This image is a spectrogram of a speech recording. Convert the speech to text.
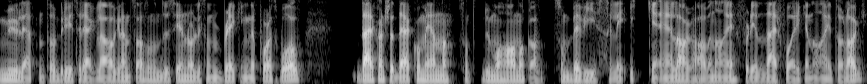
muligheten til å bryte regler og grenser, sånn som du sier, når liksom breaking the fourth wall, der kanskje det kom igjen. da, sånn at Du må ha noe som beviselig ikke er laga av en AI, fordi det der får ikke en AI til å lage.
